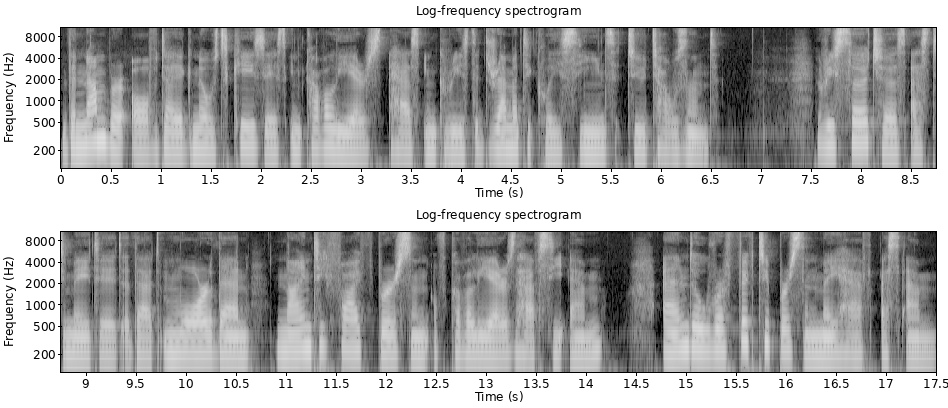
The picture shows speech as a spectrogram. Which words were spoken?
The number of diagnosed cases in Cavaliers has increased dramatically since 2000. Researchers estimated that more than 95% of Cavaliers have CM and over 50% may have SM.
